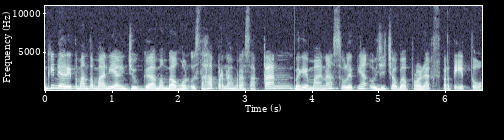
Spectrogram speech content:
Mungkin dari teman-teman yang juga membangun usaha pernah merasakan bagaimana sulitnya uji coba produk seperti itu.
